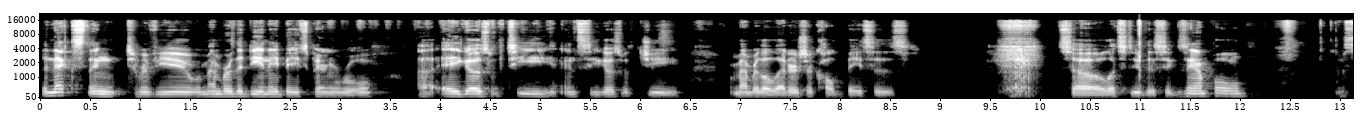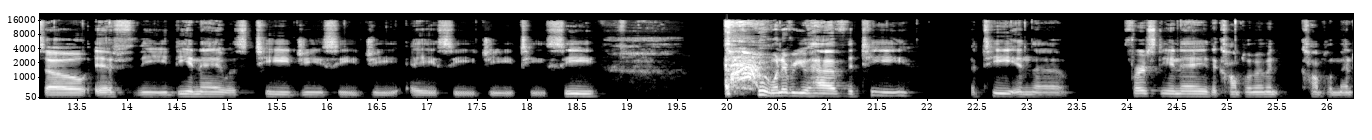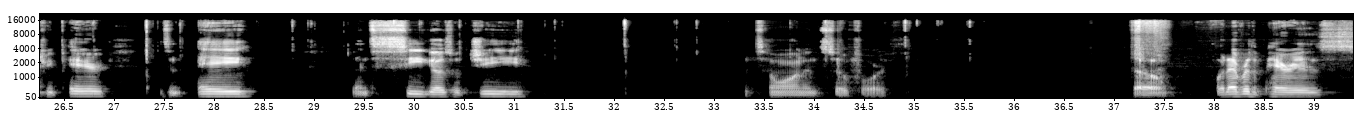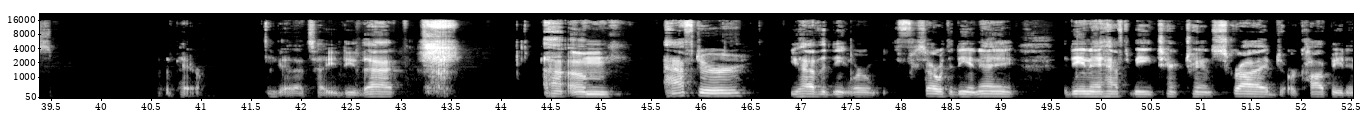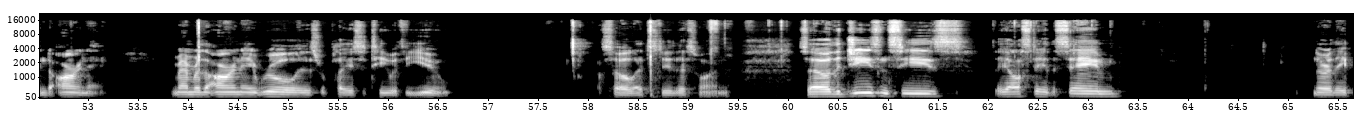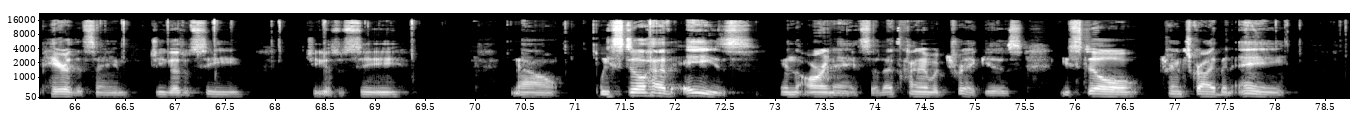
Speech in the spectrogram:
The next thing to review remember the DNA base pairing rule. Uh, A goes with T and C goes with G. Remember, the letters are called bases. So let's do this example. So if the DNA was T, G, C, G, A, C, G, T, C, whenever you have the T, a T in the first DNA, the complement complementary pair is an A, then C goes with G, and so on and so forth. So whatever the pair is, the pair. Okay, that's how you do that. Um, after you have the D, or start with the DNA, the DNA have to be tra transcribed or copied into RNA. Remember, the RNA rule is replace a T with a U. So let's do this one. So the G's and C's, they all stay the same, or they pair the same. G goes with C, G goes with C. Now, we still have A's in the RNA, so that's kind of a trick is you still transcribe an A.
